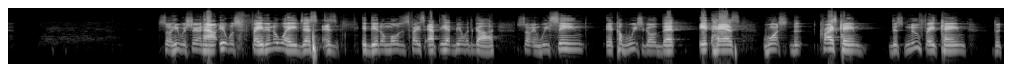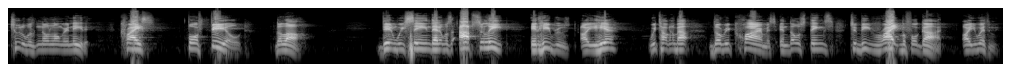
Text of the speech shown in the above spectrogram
So he was sharing how it was fading away just as it did on Moses' face after he had been with God. So, and we seen a couple weeks ago that it has, once the Christ came, this new faith came, the tutor was no longer needed. Christ fulfilled the law. Then we seen that it was obsolete in Hebrews. Are you here? We're talking about the requirements and those things to be right before God. Are you with me?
